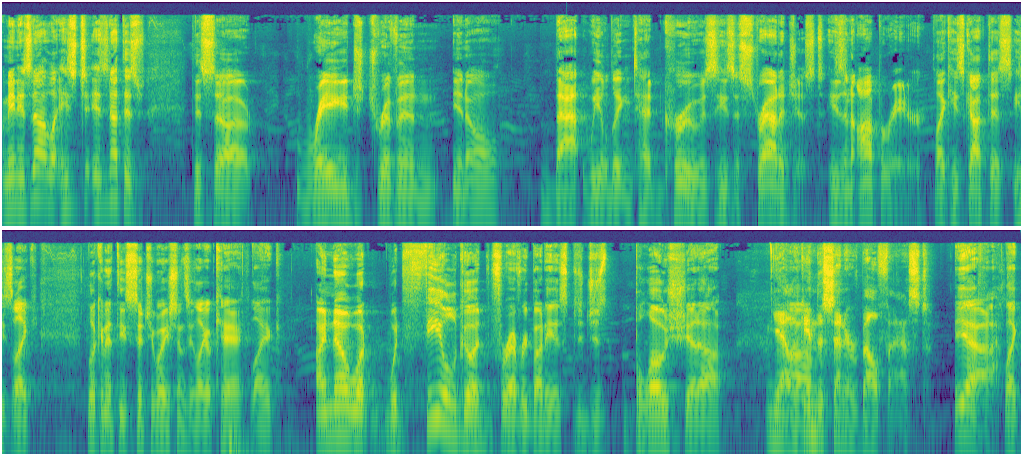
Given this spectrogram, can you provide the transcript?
I mean, it's not like he's it's not this this uh, rage driven, you know, bat wielding Ted Cruz. He's a strategist. He's an operator. Like he's got this. He's like looking at these situations. He's like, okay, like I know what would feel good for everybody is to just blow shit up. Yeah, like Um, in the center of Belfast. Yeah, like,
